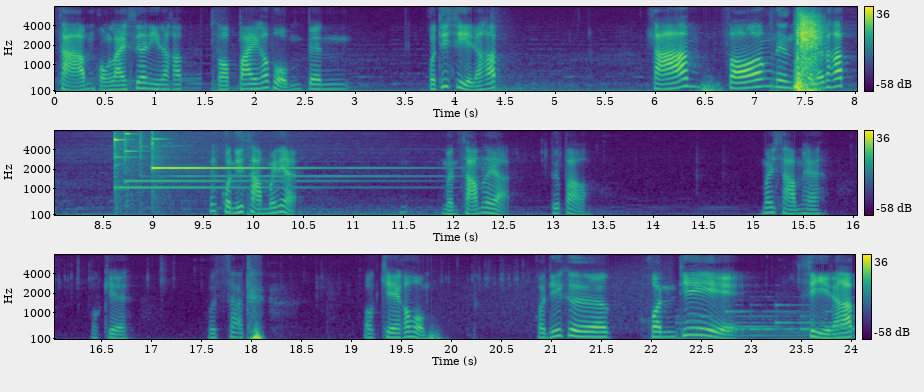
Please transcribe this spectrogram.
3ของลายเสื้อนี้นะครับ ต่อไปครับผม เป็นคนที่4นะครับ3 2 1กดแล้วนะครับเฮ้ยคนนี้ซ้ำไหมเนี่ย เหมือนซ้ำเลยอะหรือเปล่า ไม่ซ้ำแฮะ โอเคพุทธะโอเคครับผม คนนี้คือคนที่สี่นะครับ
